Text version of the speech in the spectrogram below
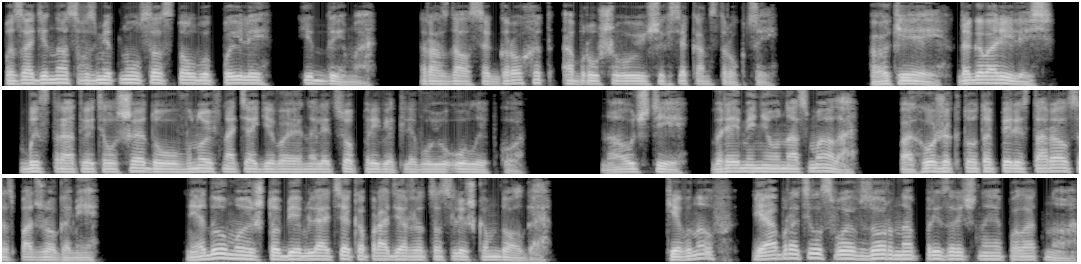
Позади нас взметнулся столб пыли и дыма. Раздался грохот обрушивающихся конструкций. «Окей, договорились», — быстро ответил Шэдоу, вновь натягивая на лицо приветливую улыбку. «Но учти, времени у нас мало. Похоже, кто-то перестарался с поджогами. Не думаю, что библиотека продержится слишком долго». Кивнув, я обратил свой взор на призрачное полотно,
